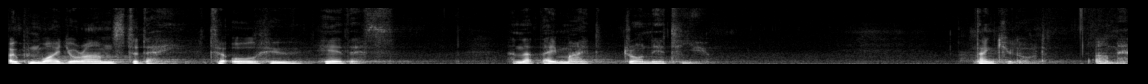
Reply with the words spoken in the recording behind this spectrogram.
open wide your arms today to all who hear this, and that they might draw near to you. Thank you, Lord. Amen.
